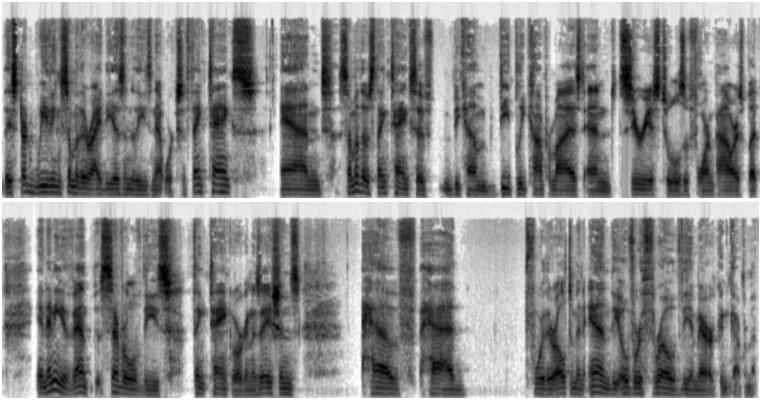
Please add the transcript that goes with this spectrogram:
They started weaving some of their ideas into these networks of think tanks. And some of those think tanks have become deeply compromised and serious tools of foreign powers. But in any event, several of these think tank organizations have had for their ultimate end the overthrow of the American government.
